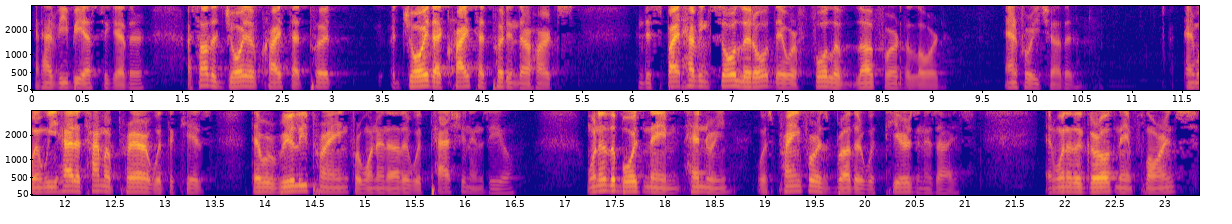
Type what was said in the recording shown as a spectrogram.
and had VBS together, I saw the joy of Christ that put a joy that Christ had put in their hearts. And despite having so little, they were full of love for the Lord and for each other. And when we had a time of prayer with the kids, they were really praying for one another with passion and zeal. One of the boys named Henry was praying for his brother with tears in his eyes. And one of the girls named Florence,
